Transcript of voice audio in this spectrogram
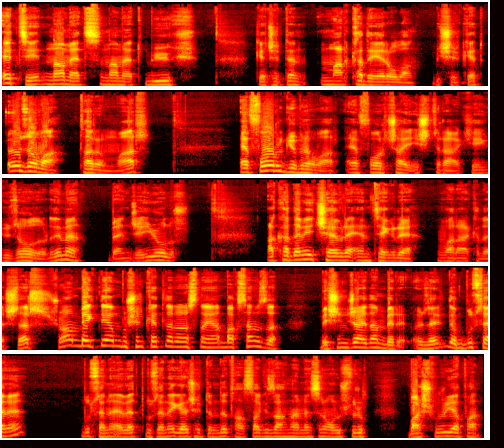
Eti, Namet, Namet büyük gerçekten marka değeri olan bir şirket. Özova tarım var. Efor gübre var. Efor çay iştiraki güzel olur değil mi? Bence iyi olur. Akademi çevre entegre var arkadaşlar. Şu an bekleyen bu şirketler arasında ya baksanıza 5. aydan beri özellikle bu sene bu sene evet bu sene gerçekten de taslak izahnamesini oluşturup başvuru yapan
